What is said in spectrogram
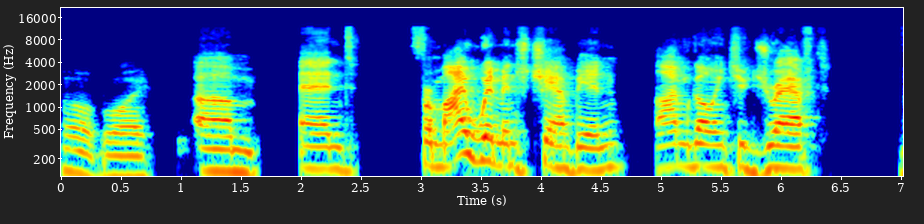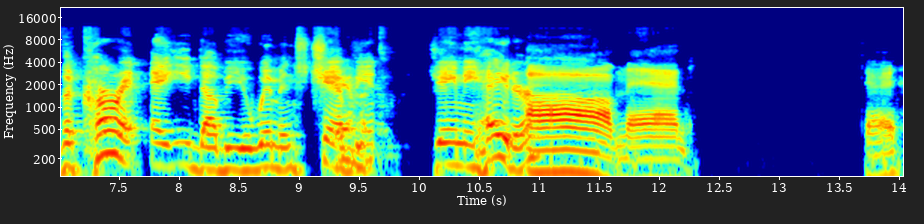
Oh boy. Um, and for my women's champion, I'm going to draft the current AEW women's champion. Jamie Hayter. oh man. Okay.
